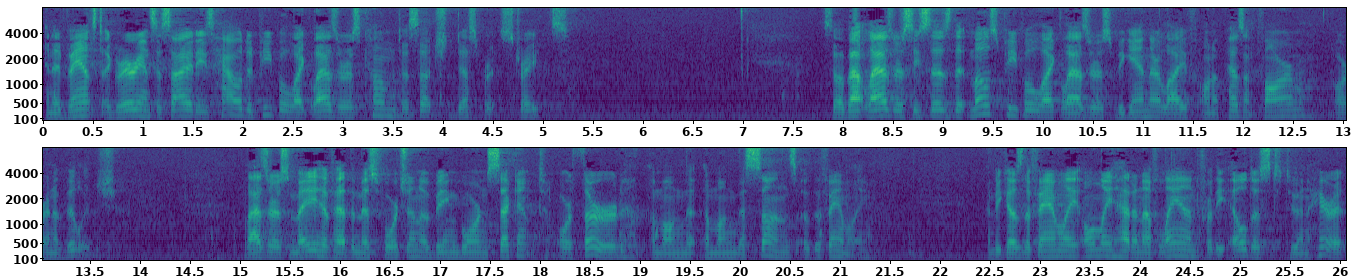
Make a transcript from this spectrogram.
In advanced agrarian societies, how did people like Lazarus come to such desperate straits? So, about Lazarus, he says that most people like Lazarus began their life on a peasant farm or in a village. Lazarus may have had the misfortune of being born second or third among the, among the sons of the family. And because the family only had enough land for the eldest to inherit,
